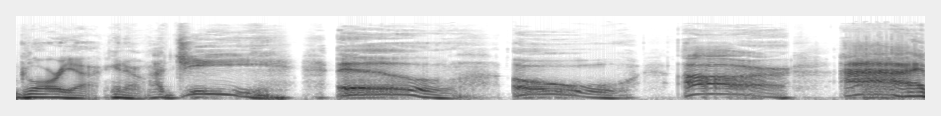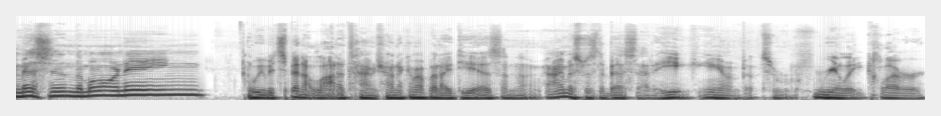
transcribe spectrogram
Gloria, you know, a G, L, O, R. Imus in the morning. We would spend a lot of time trying to come up with ideas, and uh, Imus was the best at it. He, up with some really clever,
